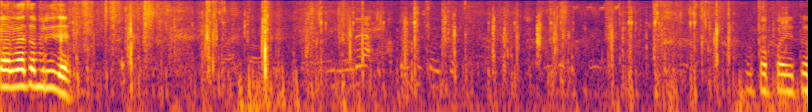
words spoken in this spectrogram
कलव्याचा ब्रिज आहे. पप्पा येतो.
